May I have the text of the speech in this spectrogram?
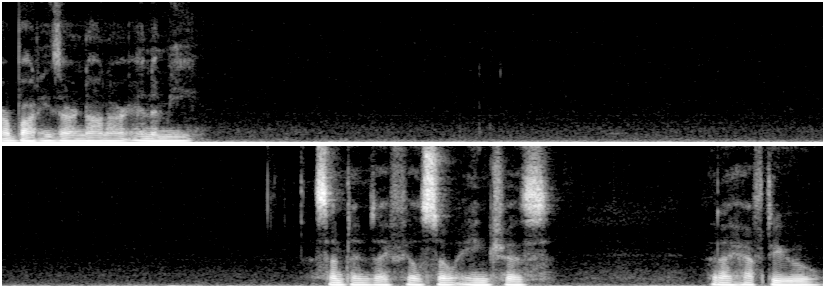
Our bodies are not our enemy. Sometimes I feel so anxious that I have to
